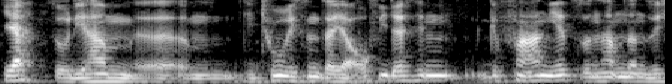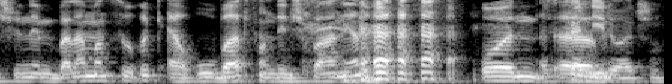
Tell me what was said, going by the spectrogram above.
Ja. So, die haben, ähm, die Touris sind da ja auch wieder hingefahren jetzt und haben dann sich schon den Ballermann zurückerobert von den Spaniern. und, Das können die ähm, Deutschen.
